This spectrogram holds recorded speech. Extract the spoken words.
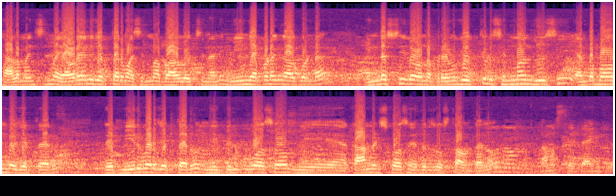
చాలా మంచి సినిమా. ఎవరైనా చెప్తారు మా సినిమా బాగా వచ్చిందని. మేము చెప్పడం కాకుండా ఇండస్ట్రీలో ఉన్న ప్రముఖ వ్యక్తులు సినిమాను చూసి ఎంత బాగుందో చెప్పారు. రేపు మీరు కూడా చెప్తారు. మీ పిలుపు కోసం మీ కామెంట్స్ కోసం ఎదురు చూస్తూ ఉంటాను. నమస్తే థ్యాంక్ యూ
